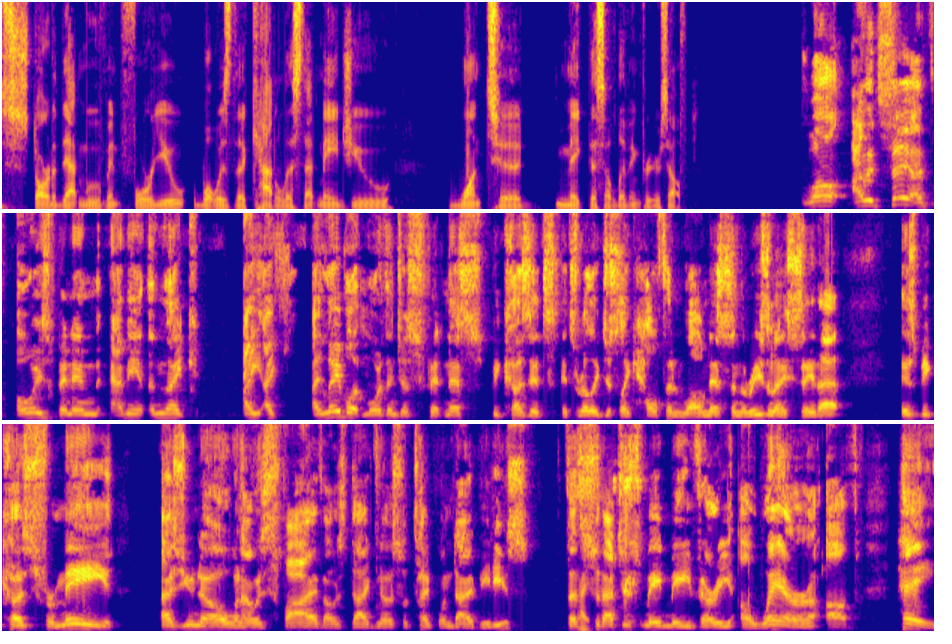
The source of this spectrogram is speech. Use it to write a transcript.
started that movement for you? What was the catalyst that made you want to make this a living for yourself? Well, I would say I've always been in. I mean, and like I, I I label it more than just fitness because it's it's really just like health and wellness. And the reason I say that is because for me, as you know, when I was five, I was diagnosed with type one diabetes. That's Right. so that just made me very aware of, hey,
